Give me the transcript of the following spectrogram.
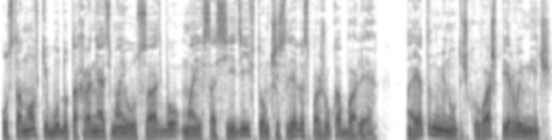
«Установки будут охранять мою усадьбу, моих соседей, в том числе госпожу Кабалия. А это, на минуточку, ваш первый меч.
